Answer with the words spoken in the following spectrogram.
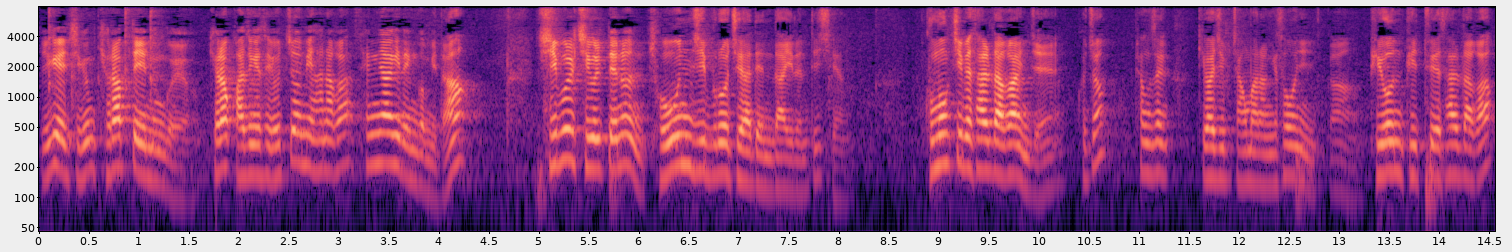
이게 지금 결합되어 있는 거예요. 결합 과정에서 요점이 하나가 생략이 된 겁니다. 집을 지을 때는 좋은 집으로 지어야 된다, 이런 뜻이에요. 구멍집에 살다가 이제, 그죠? 평생 기와집 장만한 게 소원이니까. 비원 비투에 살다가,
